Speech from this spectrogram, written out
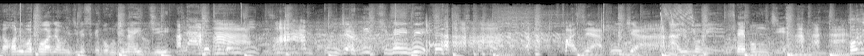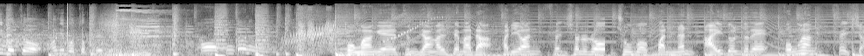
나 허니 버터 과자 우리 집에 세 봉지나 있지. 나도 두 번째 있지. 아 부자 리치 베이비. 과자 부자. 아, 윤범이 세 봉지. 허니 버터, 허니 버터 브레드. 어 진짜 오랜만에. 공항에 등장할 때마다 화려한 패션으로 주목받는 아이돌들의 공항 패션.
